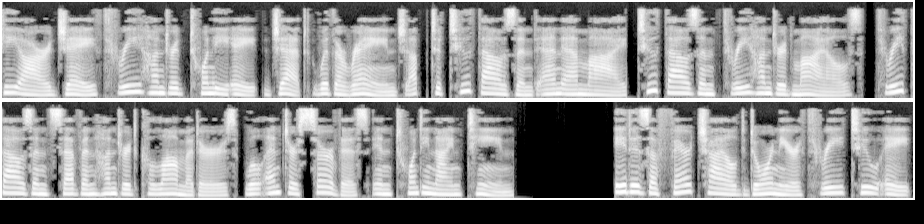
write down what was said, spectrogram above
TRJ-328 jet with a range up to 2,000 nmi 2,300 miles, 3,700 kilometers will enter service in 2019. It is a Fairchild Dornier 328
